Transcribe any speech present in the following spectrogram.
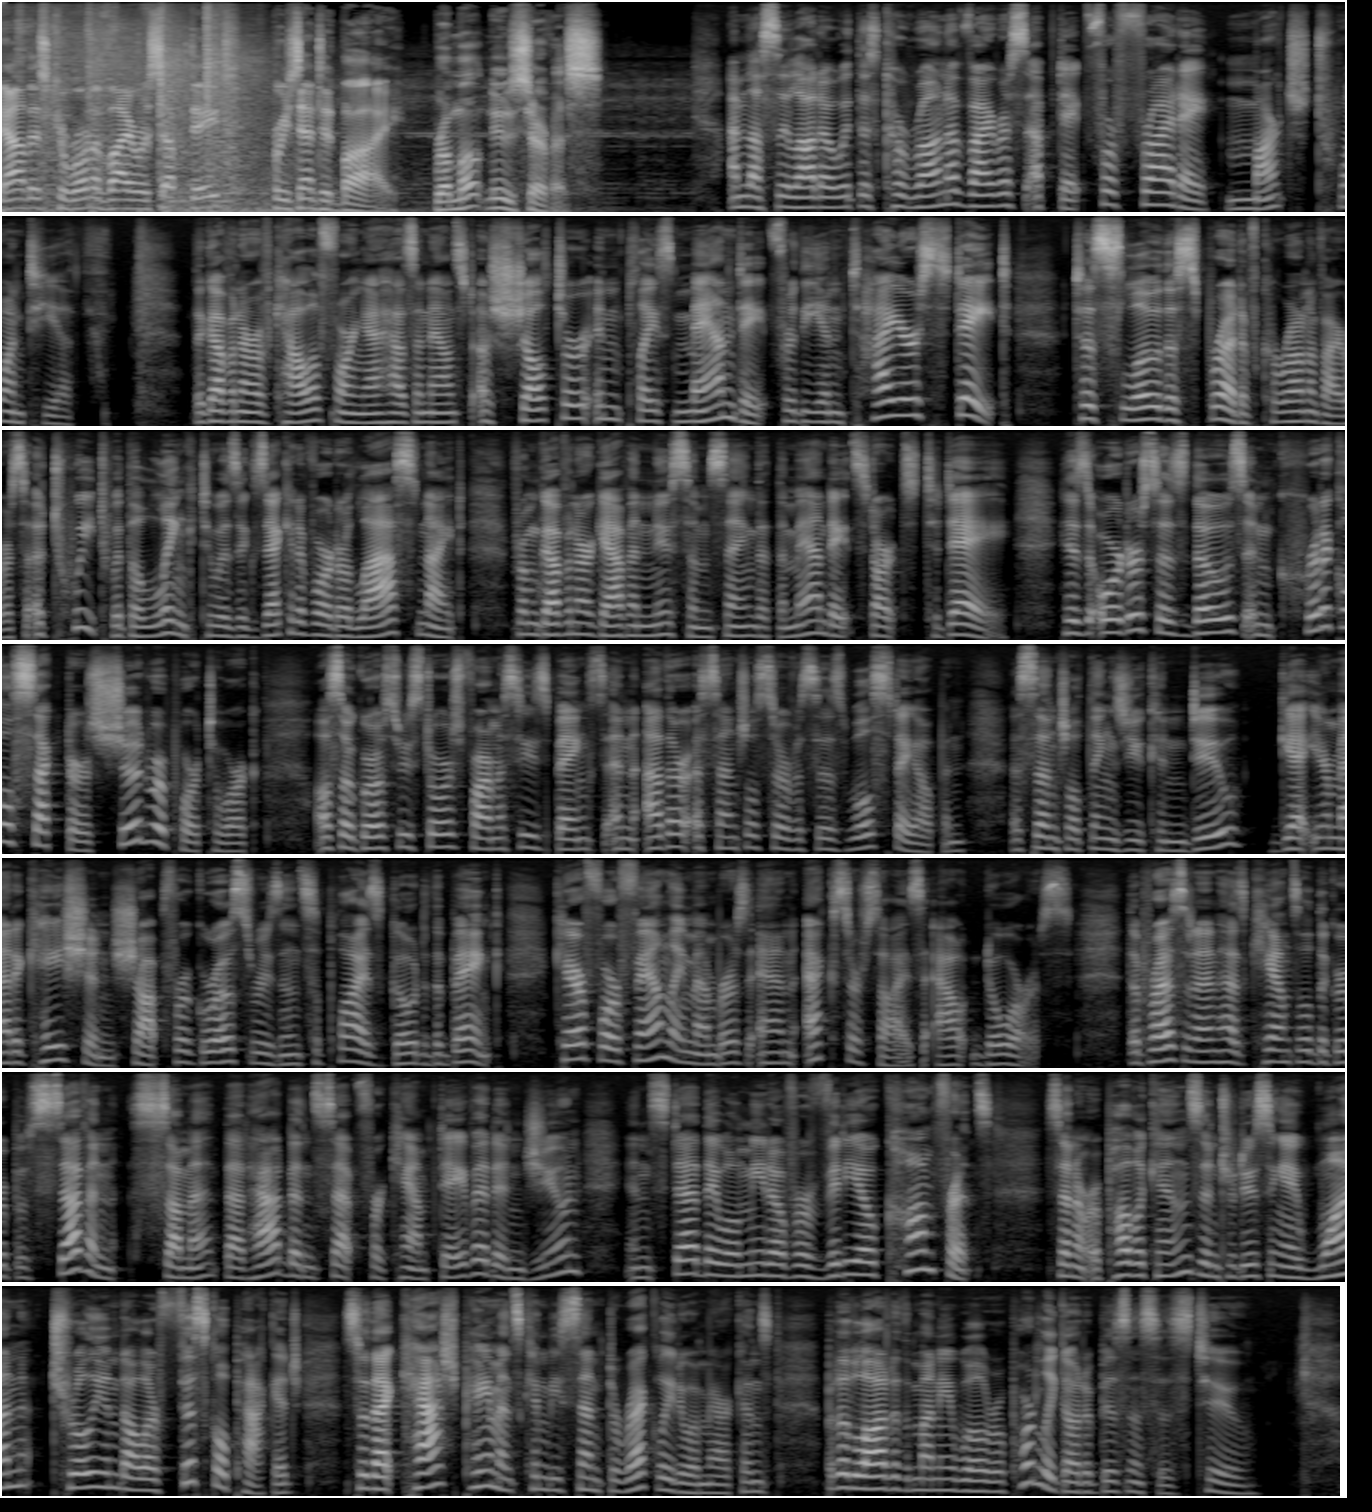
Now, this coronavirus update presented by Remote News Service. I'm Leslie Lotto with this coronavirus update for Friday, March 20th. The governor of California has announced a shelter in place mandate for the entire state to slow the spread of coronavirus. A tweet with a link to his executive order last night from Governor Gavin Newsom saying that the mandate starts today. His order says those in critical sectors should report to work. Also, grocery stores, pharmacies, banks, and other essential services will stay open. Essential things you can do get your medication, shop for groceries and supplies, go to the bank, care for family members, and exercise outdoors. The president has canceled the Group of Seven summit that had been set for Camp David in June. Instead, they will meet over video conference. Senate Republicans introducing a $1 trillion fiscal package so that cash payments can be sent directly to Americans, but a lot of the money will reportedly go to businesses too.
